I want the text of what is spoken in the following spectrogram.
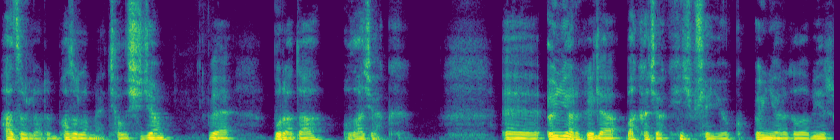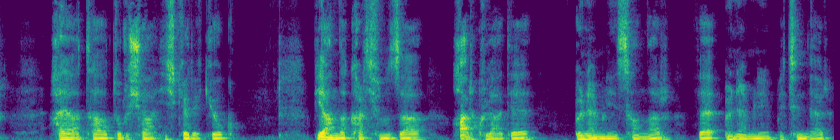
hazırlarım, hazırlamaya çalışacağım ve burada olacak. Ee, ön yargıyla bakacak hiçbir şey yok. Ön yargılı bir hayata, duruşa hiç gerek yok. Bir anda karşınıza harikulade önemli insanlar ve önemli metinler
